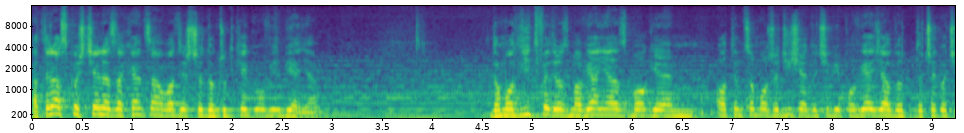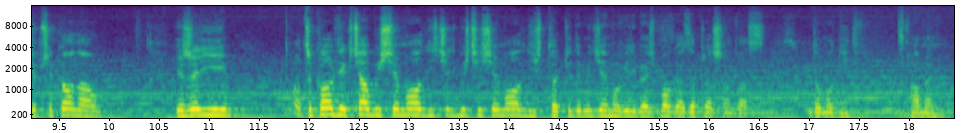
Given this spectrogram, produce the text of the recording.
A teraz w Kościele zachęcam Was jeszcze do krótkiego uwielbienia, do modlitwy, do rozmawiania z Bogiem o tym, co może dzisiaj do Ciebie powiedział, do, do czego Cię przekonał. Jeżeli o cokolwiek chciałbyś się modlić, chcielibyście się modlić, to kiedy będziemy uwielbiać Boga, zapraszam Was do modlitwy. Amen.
